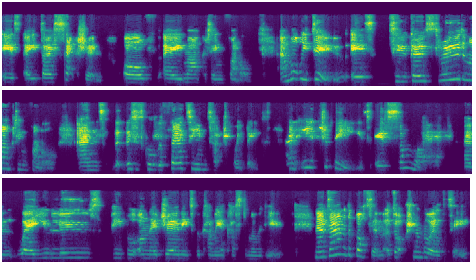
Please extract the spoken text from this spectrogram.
is a dissection of a marketing funnel. And what we do is to go through the marketing funnel and this is called the 13 touch point leads and each of these is somewhere um, where you lose people on their journey to becoming a customer with you. Now down at the bottom, adoption and loyalty,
